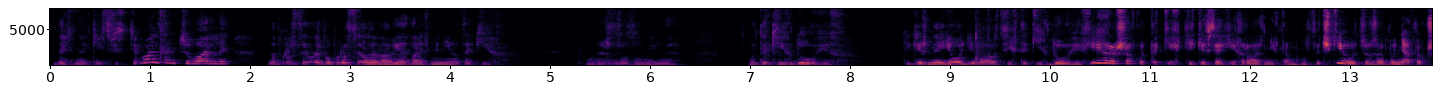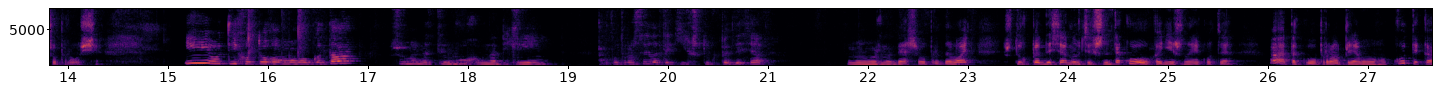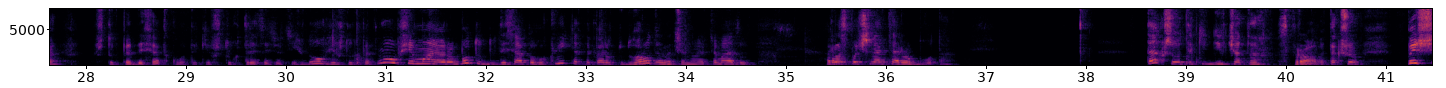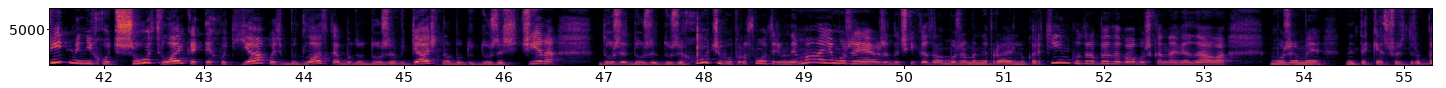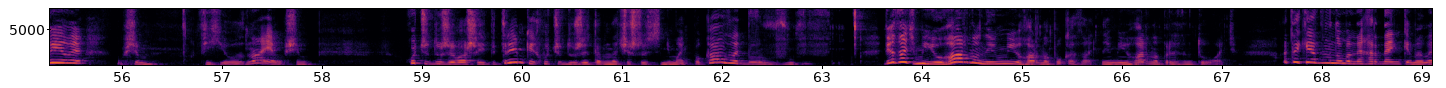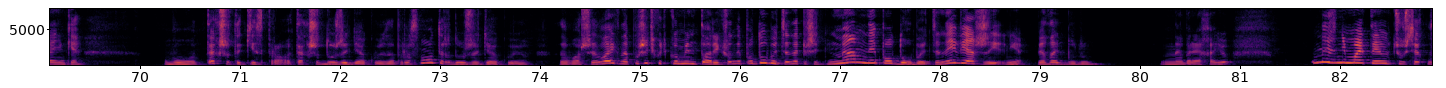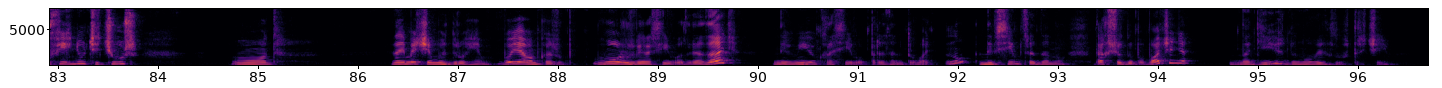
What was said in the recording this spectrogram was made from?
десь на якийсь фестиваль танцювальний. Запросили, попросили нав'язати мені отаких, ну ви ж зрозуміли, отаких довгих. Тільки ж не йодів, а оцих таких довгих іграшок, отаких, тільки всяких різних там гусачків, оцю жабоняток, що проще. І от їх отого мого кота, що в мене з тим вухом на бікрень, попросила таких штук 50. Ну, можна дешево продавати. Штук 50, ну це ж не такого, звісно, як оте, а такого прямого котика. Штук 50 котиків, штук 30 оцих довгих, штук 50. Ну, взагалі маю роботу до 10 квітня, тепер тут городи починаються, у тут розпочнеться робота. Так що такі дівчата справи. Так що пишіть мені хоч щось, лайкайте хоч якось, будь ласка, буду дуже вдячна, буду дуже щира, дуже-дуже дуже хочу, бо просмотрів немає. Може, я вже дочки казала, може, ми неправильну картинку зробили, бабушка нав'язала, може, ми не таке щось зробили. В общем, фіг його знає. В общем, хочу дуже вашої підтримки, хочу дуже там, наче щось знімати, показувати, бо в'язати вмію гарно, не вмію гарно показати, не вмію гарно презентувати. А таке воно в мене гарненьке, миленьке. От, так що такі справи. Так що дуже дякую за просмотр, дуже дякую за ваш лайк. Напишіть хоч коментар. Якщо не подобається, напишіть, нам не подобається, не в'яжи. Ні, в'язати буду. Не брехаю. Не знімайте цю всяку фігню чи чуш. От. Займи чимось другим. Бо я вам кажу, можу красиво зв'язати, не вмію красиво презентувати. Ну, не всім це дано. Так що до побачення. Надіюсь, до нових зустрічей.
